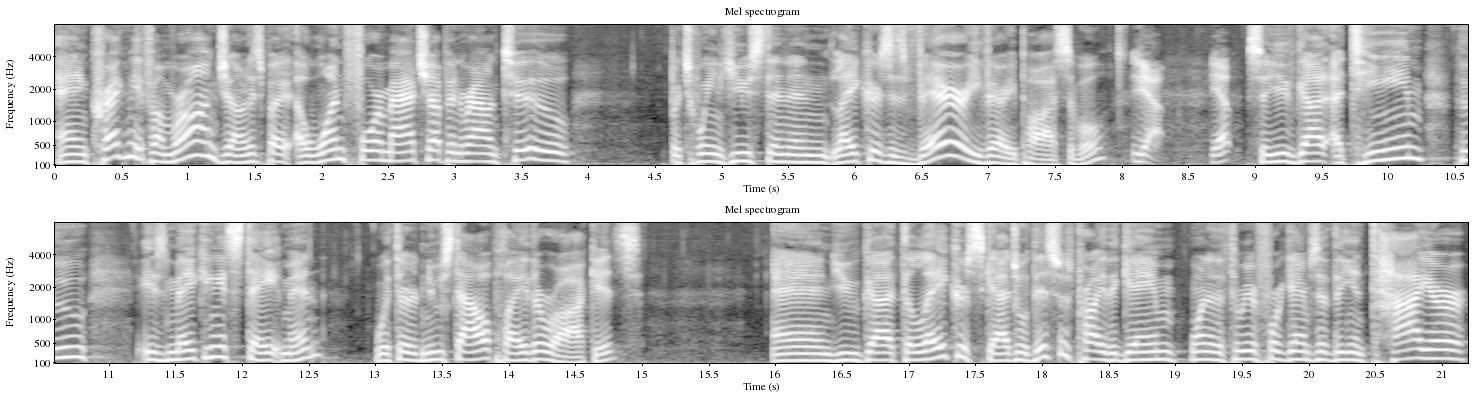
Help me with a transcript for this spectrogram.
And correct me if I'm wrong, Jonas, but a 1 4 matchup in round two between Houston and Lakers is very, very possible. Yeah. Yep. So you've got a team who is making a statement with their new style play, the Rockets. And you got the Lakers schedule. This was probably the game, one of the three or four games of the entire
